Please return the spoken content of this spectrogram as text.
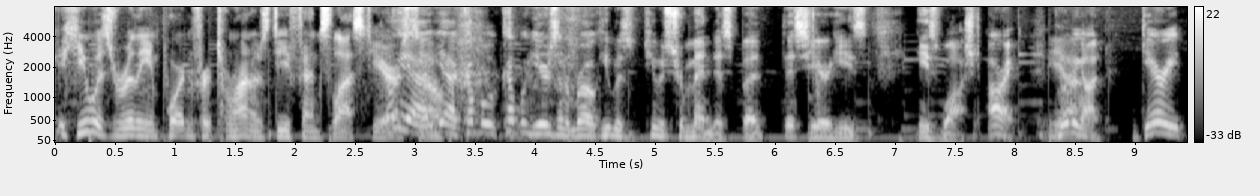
he was really important for Toronto's defense last year. oh yeah, so. yeah, a couple couple years in a row he was he was tremendous. But this year he's he's washed. All right, Yeah. moving on. Gary,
